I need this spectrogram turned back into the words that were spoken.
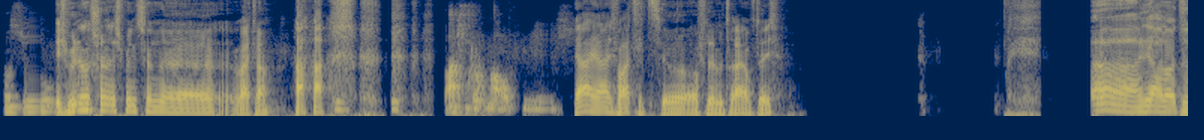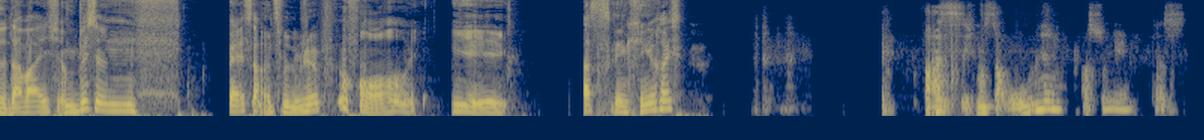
versuchen. Ich bin schon, ich bin schon äh, weiter. Warte doch mal auf mich. Ja, ja, ich warte jetzt hier auf Level 3 auf dich. Ah, ja, Leute, da war ich ein bisschen besser als mit dem Chip. Oh, je. Hast du es gegen hingekriegt? Was? Ich muss da oben hin? Achso, nee. Das.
